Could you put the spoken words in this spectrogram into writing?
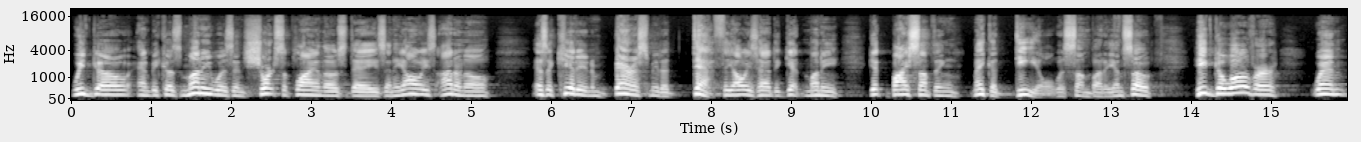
We'd go and because money was in short supply in those days and he always i don't know as a kid it embarrassed me to death. He always had to get money get buy something, make a deal with somebody. And so he'd go over when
